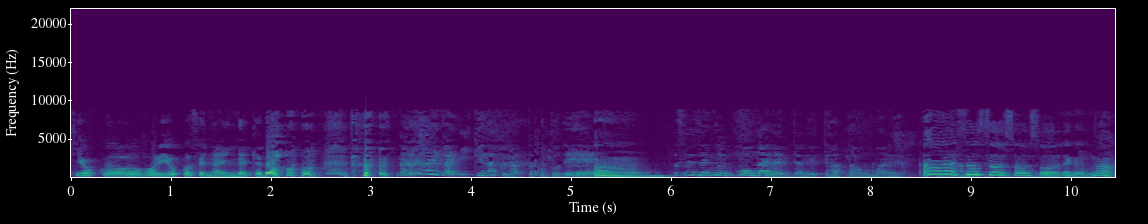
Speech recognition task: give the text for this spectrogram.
記憶を掘り起こせないんだけど。なんか海外に行けなくなったことで、うん。それ全然問題ないみたいな言ってはったのお前。ああそうそうそうそう。だからまあ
